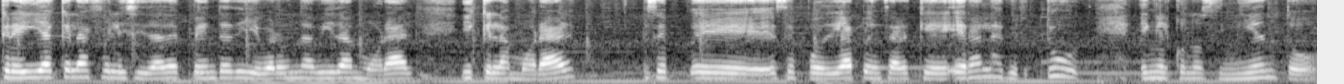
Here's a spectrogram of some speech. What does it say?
creía que la felicidad depende de llevar una vida moral y que la moral se, eh, se, podía pensar que era la virtud en el conocimiento,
